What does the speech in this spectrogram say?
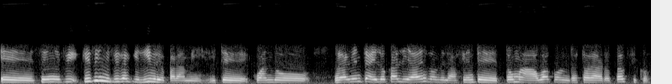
Eh, ¿Qué significa equilibrio para mí? ¿Viste? Cuando realmente hay localidades donde la gente toma agua con restos de agrotóxicos.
